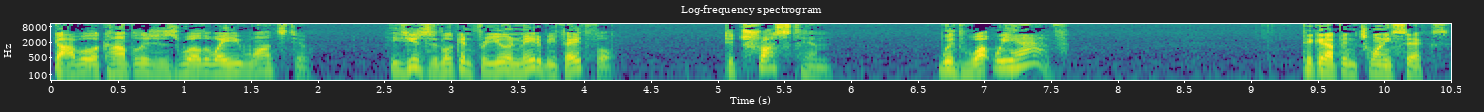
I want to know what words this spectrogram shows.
God will accomplish His will the way He wants to. He's just looking for you and me to be faithful, to trust Him with what we have. Pick it up in 26.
